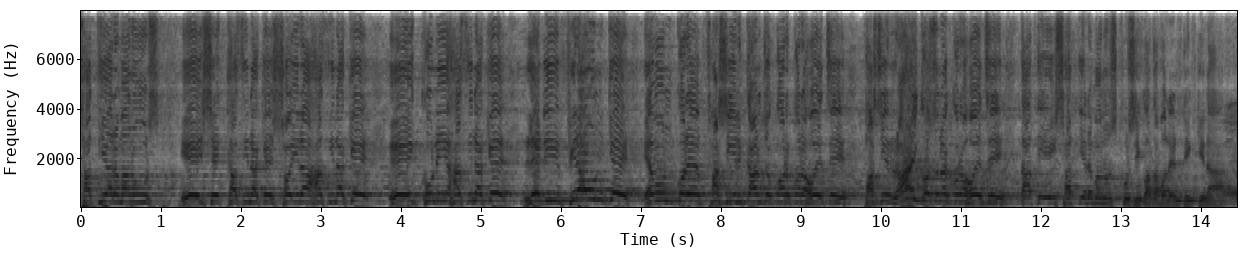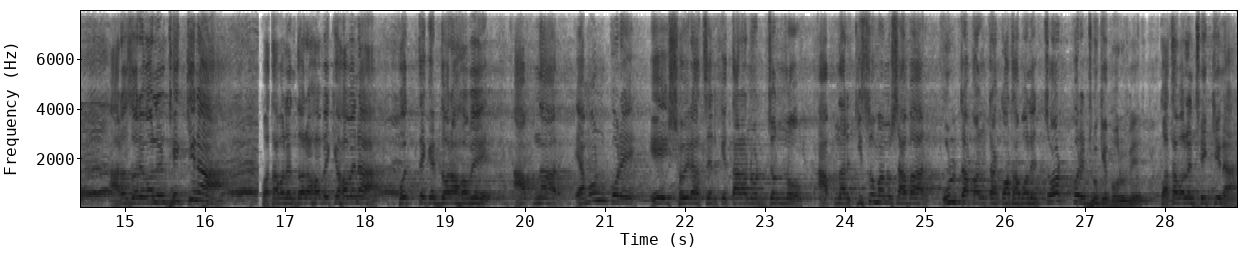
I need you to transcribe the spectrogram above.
সাথিয়ার মানুষ, এই শেখ হাসিনাকে, সৈরা হাসিনাকে, এই খুনি হাসিনাকে, লেডি ফিরাউনকে এমন করে ফাঁসির কার্যকর করা হয়েছে, ফাঁসির রায় ঘোষণা করা হয়েছে, তাতে এই সাথিয়ার মানুষ খুশি। কথা বলেন ঠিক কিনা? আরও জোরে বলেন ঠিক কিনা? কথা বলেন, ধরা হবে কি হবে না? প্রত্যেকের ধরা হবে। আপনার এমন করে এই স্বৈরাচারকে তাড়ানোর জন্য আপনার কিছু মানুষ আবার উল্টাপাল্টা কথা বলে চট করে ঢুকে পড়বে। কথা বলেন ঠিক কিনা?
